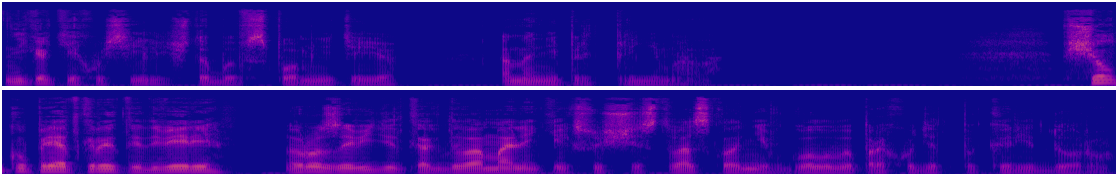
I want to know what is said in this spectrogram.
Никаких усилий, чтобы вспомнить ее, она не предпринимала. В щелку приоткрытой двери Роза видит, как два маленьких существа, склонив головы, проходят по коридору.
